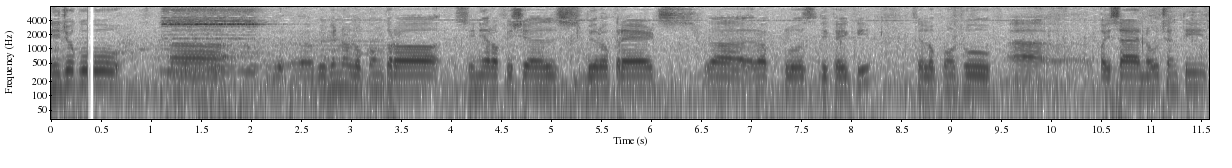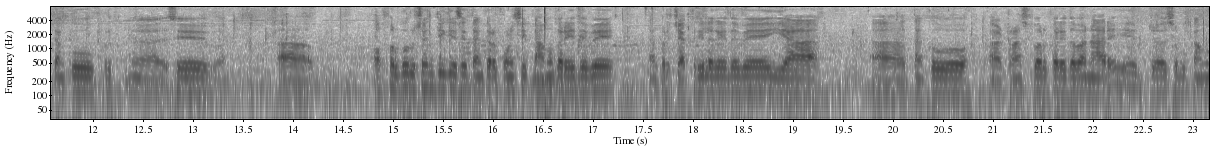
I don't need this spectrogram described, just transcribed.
ନିଜକୁ विभिन्न लोकों सीनियर ऑफिशियल्स ब्यूरोक्रेट्स क्लोज दिखाई से लोगों पैसा नौ अफर ऑफर चाकरी लगेदे या ताको ट्रांसफर करदे ना सब काम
